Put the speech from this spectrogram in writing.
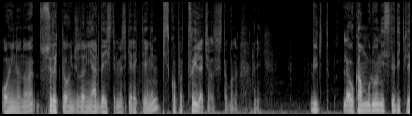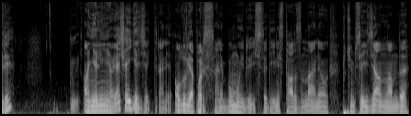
oyununu sürekli oyuncuların yer değiştirmesi gerektiğinin psikopatıyla çalıştı bunu. Hani büyük ihtimalle Okan Buruk'un istedikleri Angelinho'ya şey gelecektir hani olur yaparız hani bu muydu istediğiniz tarzında hani o küçümseyici anlamda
